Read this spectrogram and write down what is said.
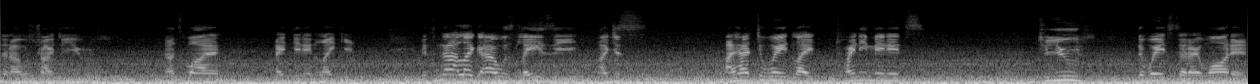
that I was trying to use. That's why I didn't like it. It's not like I was lazy. I just I had to wait like 20 minutes to use the weights that I wanted.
